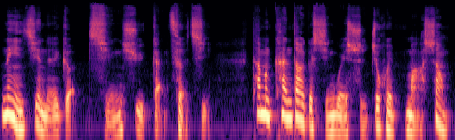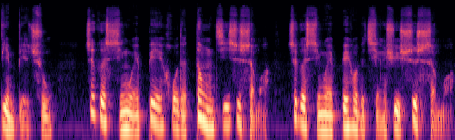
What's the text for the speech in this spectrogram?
内建了一个情绪感测器，他们看到一个行为时，就会马上辨别出这个行为背后的动机是什么，这个行为背后的情绪是什么。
